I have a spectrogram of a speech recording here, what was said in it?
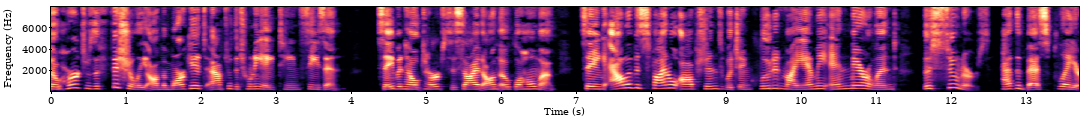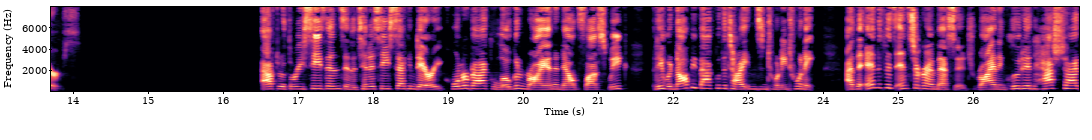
so Hurts was officially on the market after the 2018 season. Saban helped Hurts decide on Oklahoma, saying out of his final options, which included Miami and Maryland, the Sooners had the best players. After three seasons in the Tennessee secondary, cornerback Logan Ryan announced last week that he would not be back with the Titans in 2020. At the end of his Instagram message, Ryan included hashtag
